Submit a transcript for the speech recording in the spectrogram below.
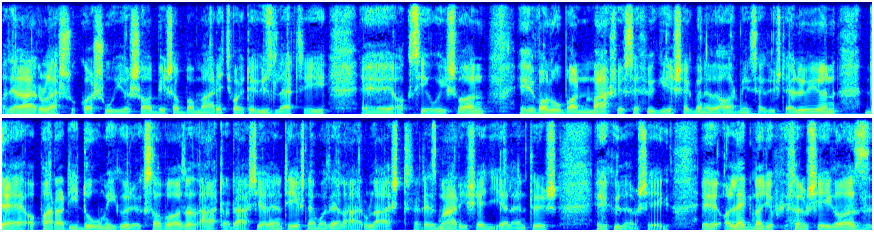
Az elárulás sokkal súlyosabb, és abban már egyfajta üzleti akció is van. Valóban más összefüggésekben ez a 30 ezüst előjön, de a paradidómi görög szava az az átadást jelenti, és nem az elárulást. Tehát ez már is egy jelentős különbség. A legnagyobb különbség az,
